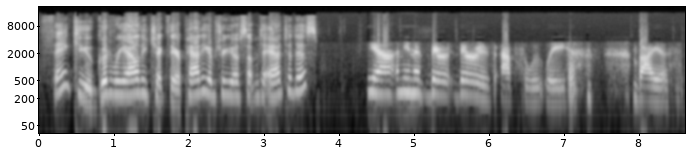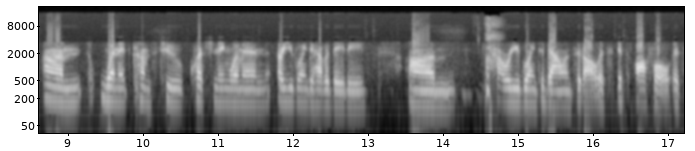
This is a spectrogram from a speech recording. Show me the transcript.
Thank you. Good reality check there. Patti, I'm sure you have something to add to this. Yeah, I mean, it, there there is absolutely bias um, when it comes to questioning women. Are you going to have a baby? Um, how are you going to balance it all? It's it's awful. It's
